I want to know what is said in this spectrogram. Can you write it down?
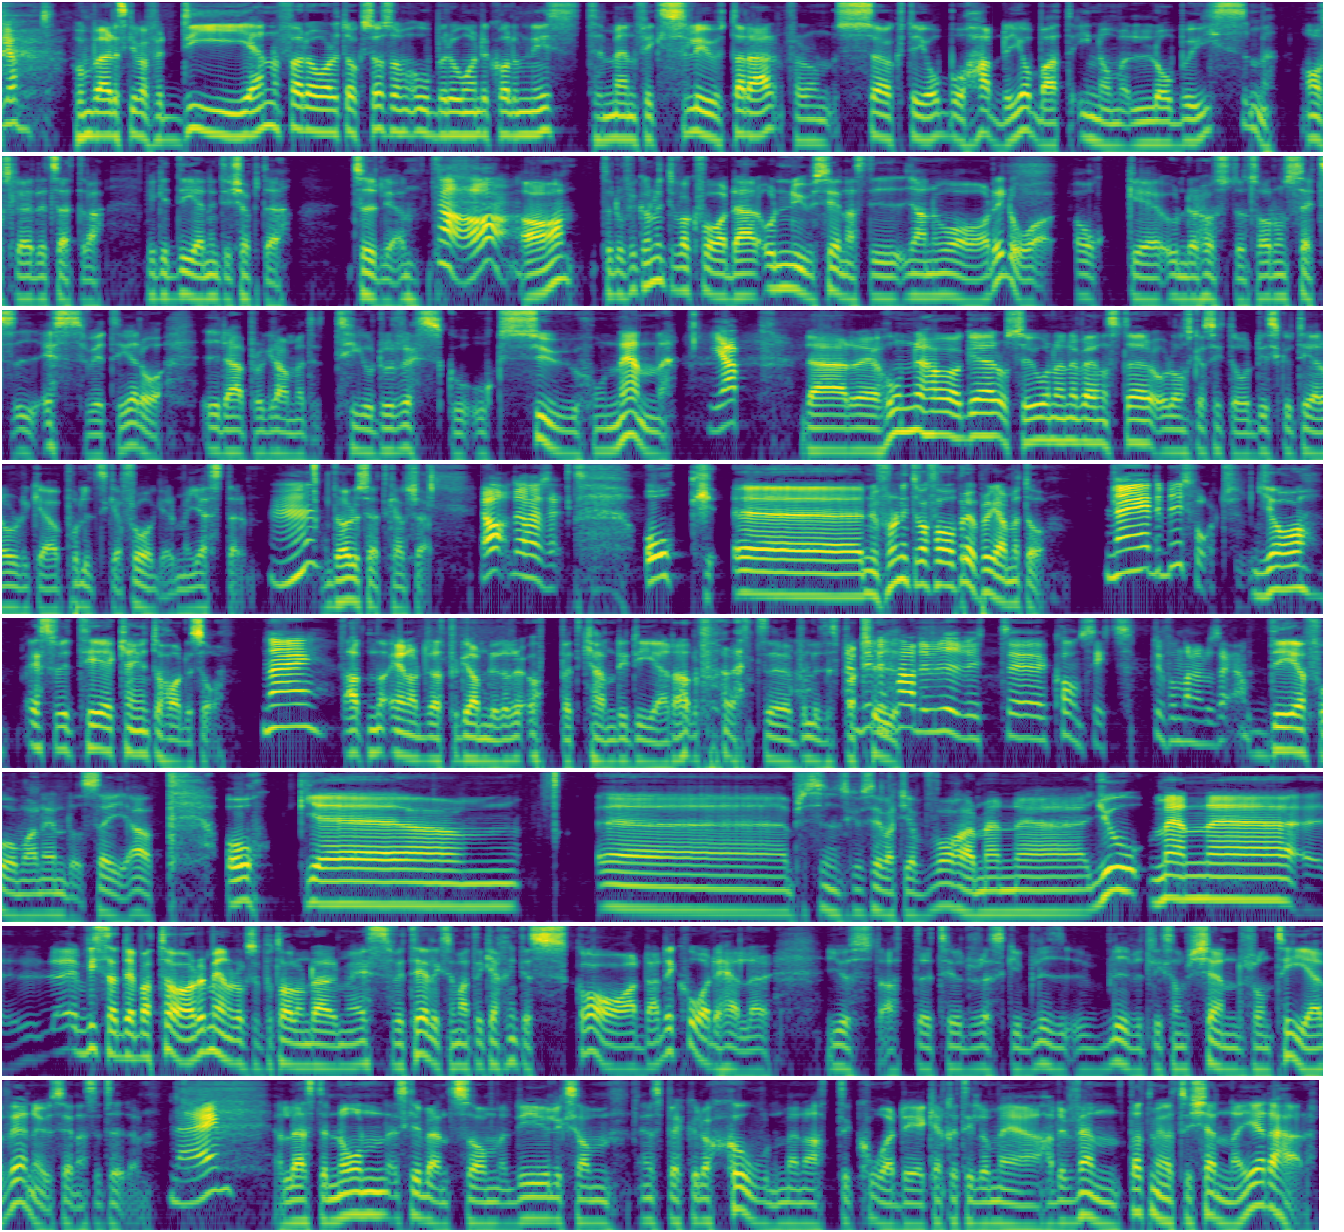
Glömt. hon började skriva för DN förra året också som oberoende kolumnist men fick sluta där för hon sökte jobb och hade jobbat inom lobbyism avslöjade etc. Vilket DN inte köpte tydligen. Ja, Ja, så då fick hon inte vara kvar där och nu senast i januari då och eh, under hösten så har hon setts i SVT då i det här programmet Teodorescu och Suhonen. japp. Där eh, hon är höger och Suhonen är vänster och de ska sitta och diskutera olika politiska frågor med gäster. Det har du sett kanske? Ja, det har jag sett. Och eh, nu får hon inte vara kvar på det programmet då. Nej, det blir svårt. Ja, SVT kan ju inte ha det så. Nej, Att en av deras programledare öppet kandiderar för ett eh, politiskt parti. det hade blivit eh, konstigt. Det får man ändå säga. Det får man ändå säga. Och ehm, eh, precis, nu ska vi se vart jag var här men eh, jo men vissa debattörer menar också på tal om det här med SVT liksom att det kanske inte skadade KD heller just att eh, Teodorescu bli, blivit liksom känd från tv nu senaste tiden. Nej, Jag läste någon skribent som, det är ju liksom en spekulation men att KD kanske till och med hade väntat med att tillkännage det här.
